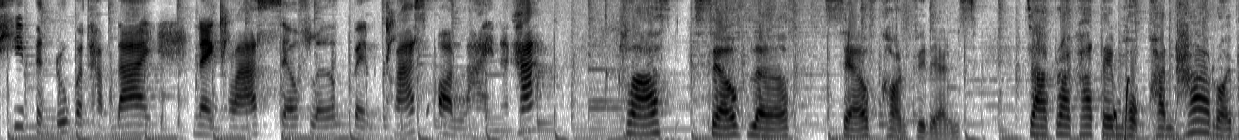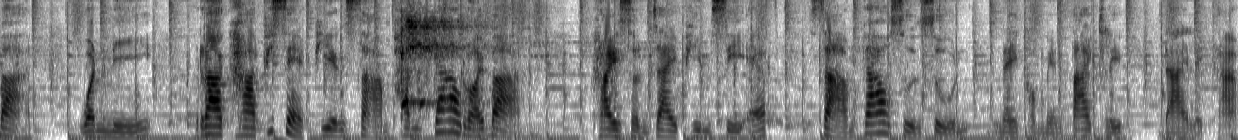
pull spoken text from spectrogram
ที่เป็นรูปธรรมได้ในคลาส Self Love เป็นคลาสออนไลน์นะคะคลาส Self Love Self Confidence จากราคาเต็ม 6,500 บาท วันนี้ราคาพิเศษเพียง 3,900 บาท ใครสนใจพิมพ์ CF 3900 ในคอมเมนต์ใต้คลิปได้เลยครับ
